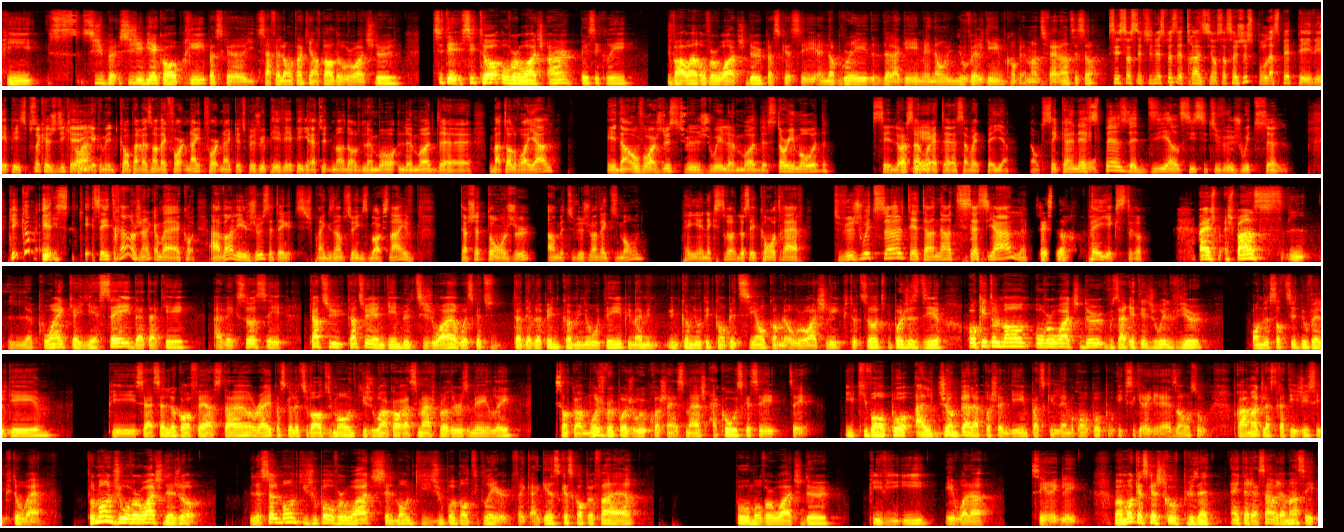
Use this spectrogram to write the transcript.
Puis si, si j'ai bien compris, parce que ça fait longtemps qu'il en parle d'Overwatch 2, si tu si as Overwatch 1, basically, tu vas avoir Overwatch 2 parce que c'est un upgrade de la game et non une nouvelle game complètement différente, c'est ça? C'est ça, c'est une espèce de transition. Ça serait juste pour l'aspect PVP. C'est pour ça que je dis qu'il y a comme une comparaison avec Fortnite. Fortnite, que tu peux jouer PVP gratuitement dans le, le mode euh, Battle Royale. Et dans Overwatch 2, si tu veux jouer le mode Story Mode, c'est là que ça va, être, euh, ça va être payant. Donc, c'est qu'une espèce de DLC si tu veux jouer tout seul. C'est étrange, hein? Comme, euh, avant, les jeux, c'était. Si je prends exemple sur Xbox Live, tu achètes ton jeu. Ah, mais tu veux jouer avec du monde? Paye un extra. Là, c'est le contraire. Tu veux jouer tout seul, tu es un antisocial? C'est ça. Paye extra. Ben, je, je, pense le point qu'il essaye d'attaquer avec ça, c'est quand tu, quand tu as une game multijoueur où est-ce que tu as développé une communauté, puis même une, communauté de compétition comme le Overwatch League, puis tout ça, tu peux pas juste dire Ok, tout le monde, Overwatch 2, vous arrêtez de jouer le vieux, on a sorti de nouvelles games, puis c'est à celle-là qu'on fait à cette heure, right? Parce que là, tu vas avoir du monde qui joue encore à Smash Brothers Melee, qui sont comme Moi, je veux pas jouer au prochain Smash à cause que c'est. qui vont pas à le jumper à la prochaine game parce qu'ils l'aimeront pas pour x, y raison. probablement que la stratégie, c'est plutôt ben, tout le monde joue Overwatch déjà. Le seul monde qui joue pas Overwatch, c'est le monde qui joue pas multiplayer. Fait que, I guess, qu'est-ce qu'on peut faire? Boom, Overwatch 2, PvE, et voilà, c'est réglé. moi, qu'est-ce que je trouve plus intéressant vraiment, c'est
